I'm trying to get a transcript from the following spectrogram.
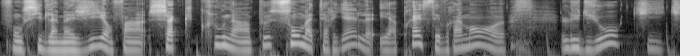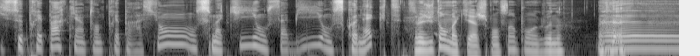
font aussi de la magie. Enfin, chaque clown a un peu son matériel. Et après, c'est vraiment le duo qui, qui se prépare, qui a un temps de préparation. On se maquille, on s'habille, on se connecte. Ça met du temps le maquillage, je pense, hein, pour un clown. Euh,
